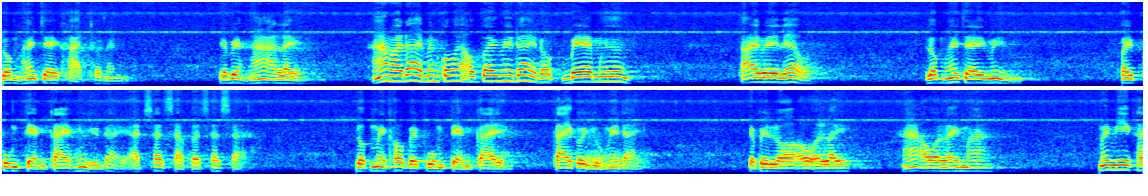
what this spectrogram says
ลมหายใจขาดเท่านั้นจะไปหาอะไร หามาได้มันก็เอาไปไม่ได้หรอกแบมือ ตายไปแล้ว ลมหายใจไม่ ไปปรุงแต่งกายให้อยู่ได้ อัศสะปัสสะลมไม่เข้าไปปรุงแต่งกายกายก็อยู่ไม่ได้ จะไปรอเอาอะไร หาเอาอะไรมา ไม่มีใคร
